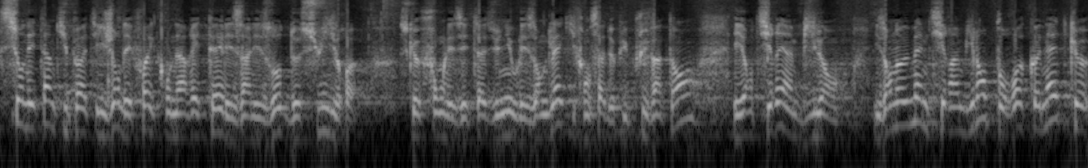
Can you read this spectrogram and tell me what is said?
si on était un petit peu intelligent des fois et qu'on arrêtait les uns les autres de suivre ce que font les États-Unis ou les Anglais, qui font ça depuis plus de 20 ans, et en tirer un bilan. Ils en ont eux-mêmes tiré un bilan pour reconnaître que,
